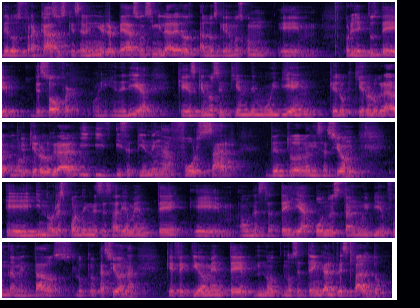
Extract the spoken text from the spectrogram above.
de los fracasos que se ven en RPA son similares a los que vemos con em, proyectos de, de, software o ingeniería, que es que no se entiende muy bien qué es lo que quiero lograr o cómo lo quiero lograr y, y, se tienden a forzar dentro de la organización eh, y no responden necesariamente em, a una estrategia o no están muy bien fundamentados, lo que ocasiona que efectivamente no, no se tenga el respaldo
